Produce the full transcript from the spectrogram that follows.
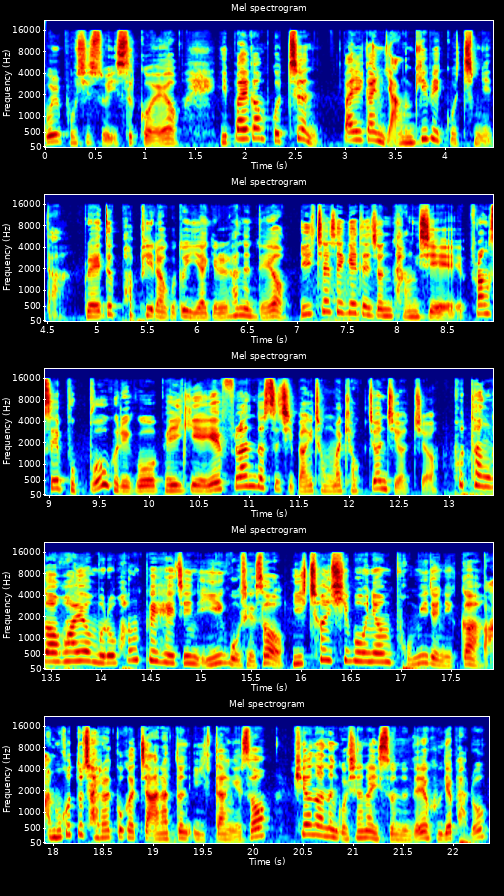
모습을 보실 수 있을 거예요. 이 빨간 꽃은 빨간 양귀비 꽃입니다. red poppy라고도 이야기를 하는데요. 1차 세계대전 당시에 프랑스의 북부 그리고 벨기에의 플란더스 지방이 정말 격전지였죠. 포탄과 화염으로 황폐해진 이곳에서 2015년 봄이 되니까 아무것도 자랄 것 같지 않았던 이 땅에서 피어나는 것이 하나 있었는데요. 그게 바로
